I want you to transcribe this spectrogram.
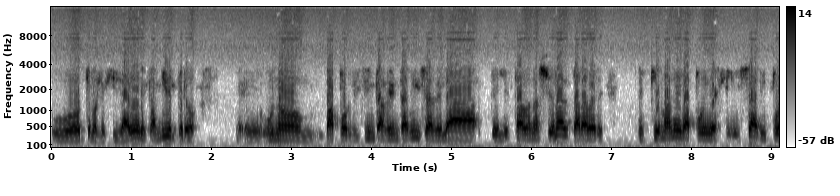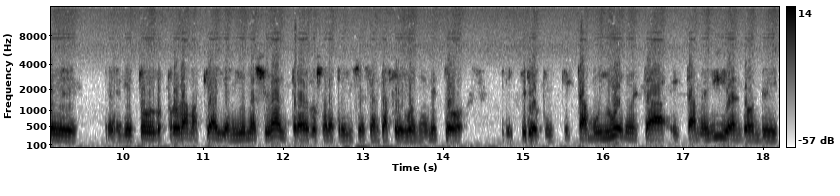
hubo otros legisladores también, pero eh, uno va por distintas ventanillas de la, del Estado Nacional para ver de qué manera puede agilizar y puede, de todos los programas que hay a nivel nacional, traerlos a la provincia de Santa Fe. Bueno, en esto creo que, está muy bueno esta, esta medida en donde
